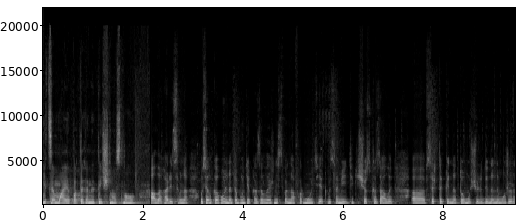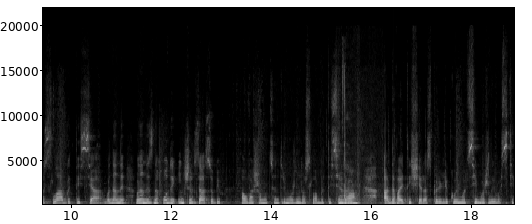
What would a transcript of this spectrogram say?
І це має патогенетичну основу. Алла Гарісовна, ось алкогольна та будь-яка залежність вона формується, як ви самі тільки що сказали, все ж таки на тому, що людина не може розслабитися, вона не, вона не знаходить інших засобів. А у вашому центрі можна розслабитися. Да. А давайте ще раз перелікуємо всі можливості.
